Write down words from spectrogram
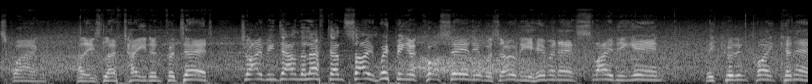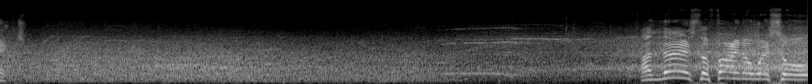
Twang, and he's left Hayden for dead. Driving down the left hand side, whipping across in. It was only Jimenez sliding in. He couldn't quite connect. And there's the final whistle.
